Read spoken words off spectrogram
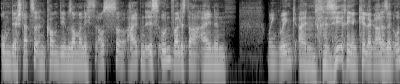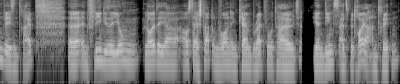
um der Stadt zu entkommen, die im Sommer nichts auszuhalten ist und weil es da einen Wink Wink, einen Serienkiller gerade sein Unwesen treibt, äh, entfliehen diese jungen Leute ja aus der Stadt und wollen in Camp Redwood halt ihren Dienst als Betreuer antreten.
